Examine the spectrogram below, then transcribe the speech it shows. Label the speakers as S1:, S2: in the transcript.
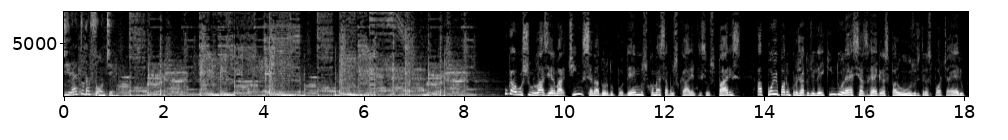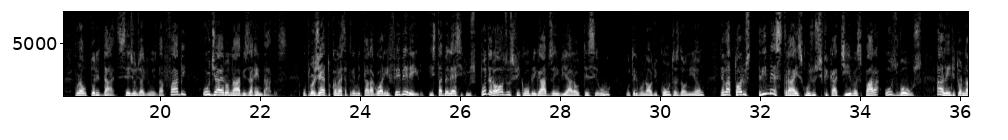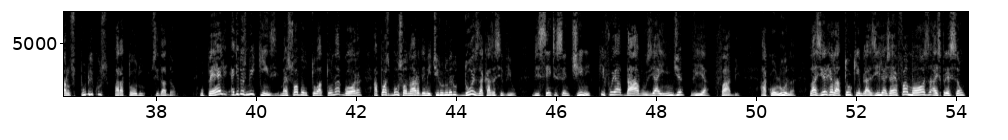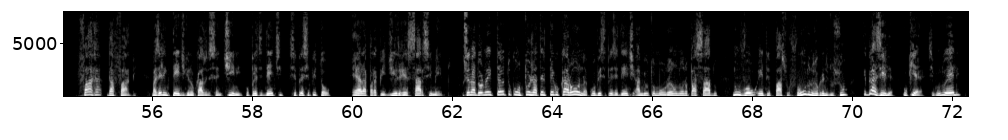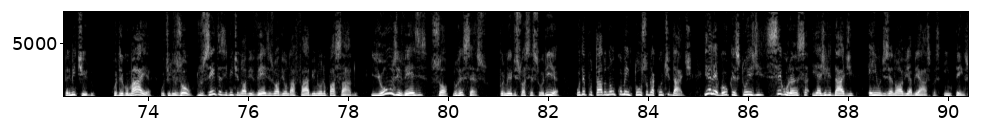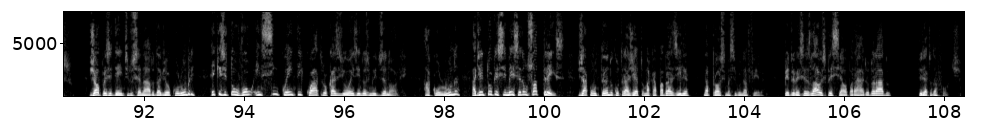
S1: Direto da Fonte.
S2: O gaúcho Lazier Martins, senador do Podemos, começa a buscar entre seus pares apoio para um projeto de lei que endurece as regras para o uso de transporte aéreo por autoridades, sejam de aviões da FAB ou de aeronaves arrendadas. O projeto começa a tramitar agora em fevereiro e estabelece que os poderosos ficam obrigados a enviar ao TCU, o Tribunal de Contas da União, relatórios trimestrais com justificativas para os voos, além de torná-los públicos para todo cidadão. O PL é de 2015, mas só voltou à tona agora, após Bolsonaro demitir o número 2 da Casa Civil, Vicente Santini, que foi a Davos e a Índia via FAB. A coluna, Lazier relatou que em Brasília já é famosa a expressão farra da FAB, mas ele entende que no caso de Santini, o presidente se precipitou. Era para pedir ressarcimento. O senador, no entanto, contou já ter pego carona com o vice-presidente Hamilton Mourão no ano passado, num voo entre Passo Fundo, no Rio Grande do Sul, e Brasília, o que é, segundo ele, permitido. Rodrigo Maia utilizou 229 vezes o avião da FAB no ano passado e 11 vezes só no recesso. Por meio de sua assessoria, o deputado não comentou sobre a quantidade e alegou questões de segurança e agilidade em um 19 aspas, intenso. Já o presidente do Senado, Davi Alcolumbre, requisitou o voo em 54 ocasiões em 2019. A coluna adiantou que esse mês serão só três, já contando com o trajeto Macapá-Brasília na próxima segunda-feira. Pedro Venceslau, especial para a Rádio Dourado, direto da fonte.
